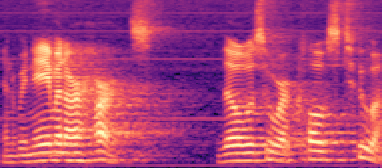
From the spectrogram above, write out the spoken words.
And we name in our hearts those who are close to us.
